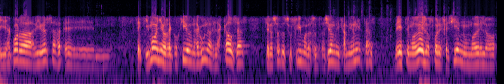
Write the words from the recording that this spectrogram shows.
Y de acuerdo a diversos eh, testimonios recogidos en algunas de las causas que nosotros sufrimos la sustracción de camionetas de este modelo Ford F100, un modelo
